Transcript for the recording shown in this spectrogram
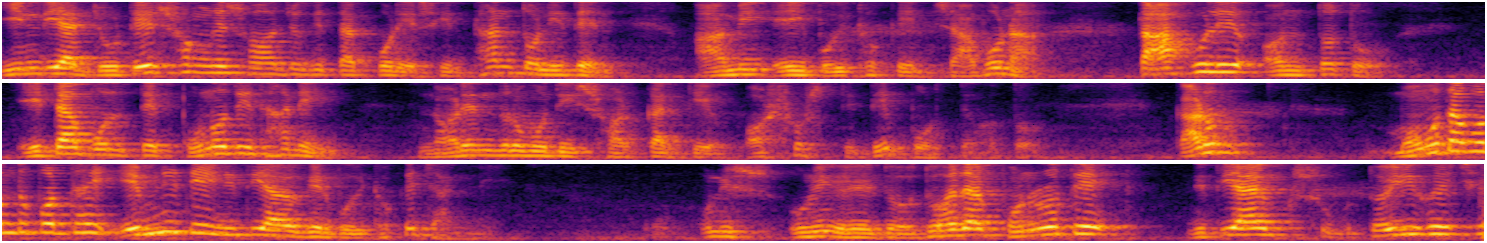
ইন্ডিয়া জোটের সঙ্গে সহযোগিতা করে সিদ্ধান্ত নিতেন, আমি এই বৈঠকে যাব না, তাহলে অন্তত এটা বলতে কোনো দ্বিধা নেই, নরেন্দ্র মোদী সরকারকে অস্বস্তিতে পড়তে হতো। কারণ মমতা বন্দ্যোপাধ্যায় এমনিতেই নীতি আয়োগের বৈঠকে যাননি। উনিশ, উনি দু হাজার পনেরোতে নীতি আয়োগ তৈরি হয়েছে।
